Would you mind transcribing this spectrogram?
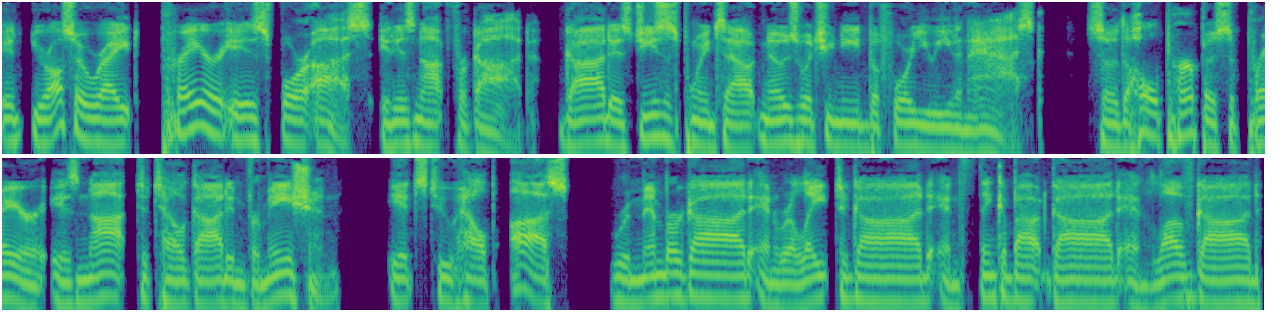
it, you're also right. Prayer is for us. It is not for God. God, as Jesus points out, knows what you need before you even ask. So the whole purpose of prayer is not to tell God information. It's to help us remember God and relate to God and think about God and love God.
